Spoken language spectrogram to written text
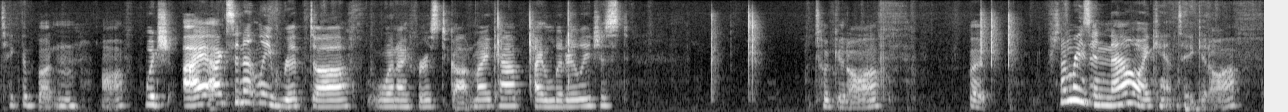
take the button off, which I accidentally ripped off when I first got my cap. I literally just took it off, but for some reason now I can't take it off.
